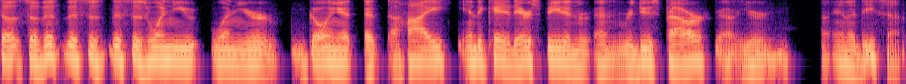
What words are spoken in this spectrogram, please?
So, so this this is this is when you when you're going at, at a high indicated airspeed and and reduced power, uh, you're in a descent.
